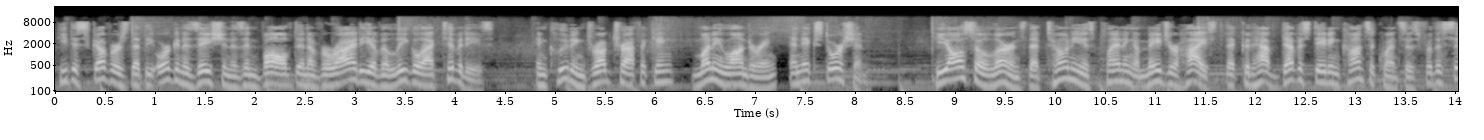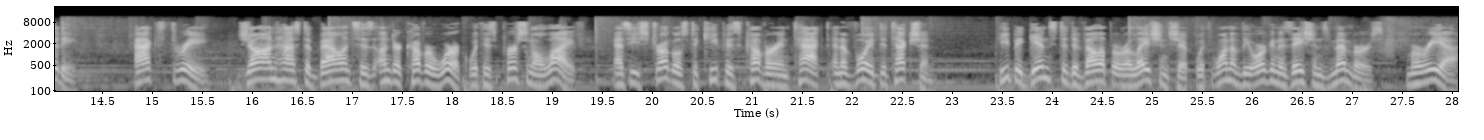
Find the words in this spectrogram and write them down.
he discovers that the organization is involved in a variety of illegal activities, including drug trafficking, money laundering, and extortion. He also learns that Tony is planning a major heist that could have devastating consequences for the city. Act 3. John has to balance his undercover work with his personal life, as he struggles to keep his cover intact and avoid detection. He begins to develop a relationship with one of the organization's members, Maria,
